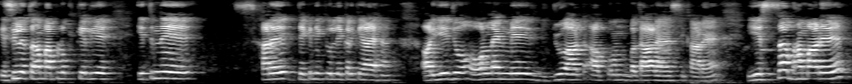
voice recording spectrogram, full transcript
इसीलिए तो हम आप लोग के लिए इतने सारे टेक्निक को लेकर के आए हैं। और ये जो ऑनलाइन में जो आर्ट आपको हम बता रहे हैं, सिखा रहे हैं, ये सब हमारे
